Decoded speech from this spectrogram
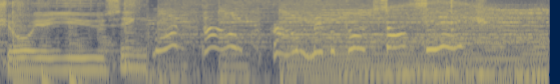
sure you're using One pound from Liverpool sausage.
